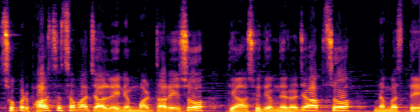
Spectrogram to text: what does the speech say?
સુપરફાસ્ટ સમાચાર લઈને મળતા રહીશો. ત્યાં સુધી અમને રજા આપશો. નમસ્તે.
